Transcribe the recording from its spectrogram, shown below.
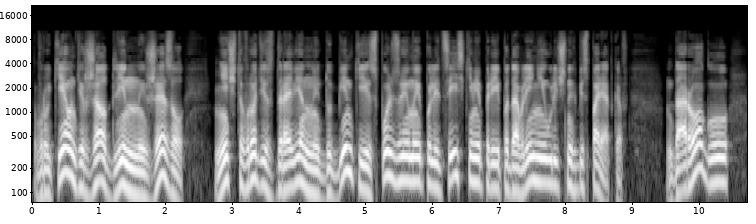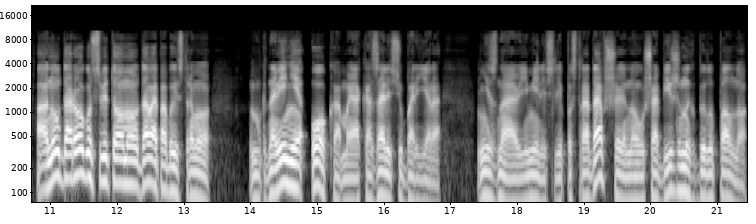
В руке он держал длинный жезл, нечто вроде здоровенной дубинки, используемой полицейскими при подавлении уличных беспорядков. «Дорогу! А ну, дорогу святому! Давай по-быстрому!» мгновение ока мы оказались у барьера. Не знаю, имелись ли пострадавшие, но уж обиженных было полно.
